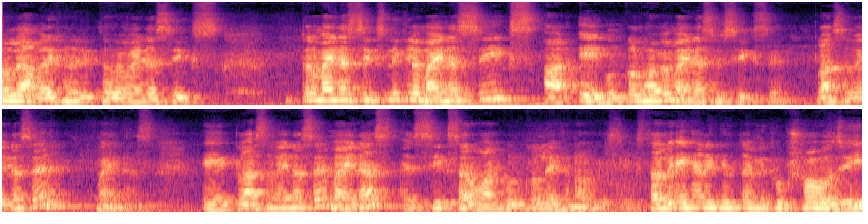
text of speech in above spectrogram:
হলে আমার এখানে লিখতে হবে মাইনাস সিক্স তাহলে মাইনাস সিক্স লিখলে মাইনাস সিক্স আর এ। গুণফল হবে মাইনাসের সিক্সে প্লাসে মাইনাসে মাইনাস এই প্লাস মাইনাসে মাইনাস সিক্স আর ওয়ান গুণ করলে এখানে হবে সিক্স তাহলে এখানে কিন্তু আমি খুব সহজেই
